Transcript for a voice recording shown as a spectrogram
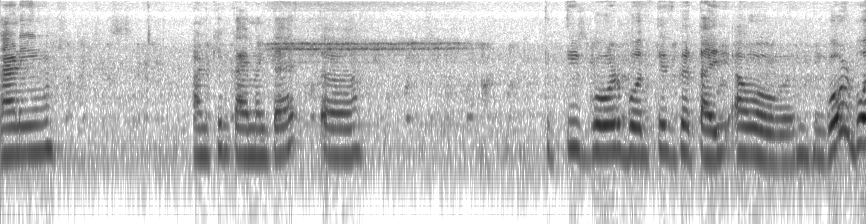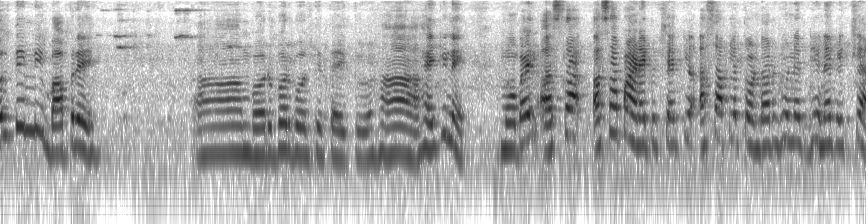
आणि आणखीन काय म्हणतात? किती गोड बोलतेस ग ताई. अहो हो. गोड बोलते मी बापरे. बरोबर बोलते ताई तू. हां आहे की नाही? मोबाईल असा असा पाहण्यापेक्षा की असं आपल्या तोंडावर घेऊन घेण्यापेक्षा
